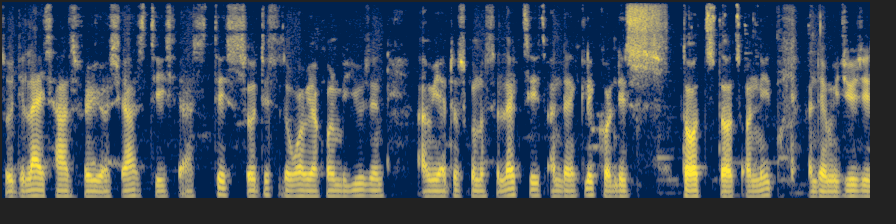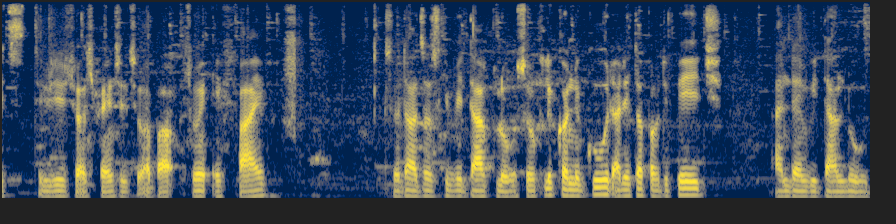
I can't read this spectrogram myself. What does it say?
so the light has various it has this it has this. So this is the one we are going to be using and we are just going to select it and then click on this dot dot on it and then we use it to reduce transparency to about 25 so that just give it that glow. So click on the good at the top of the page and then we download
